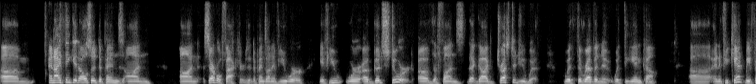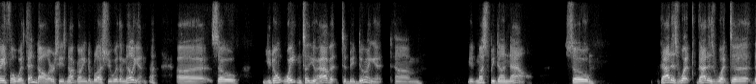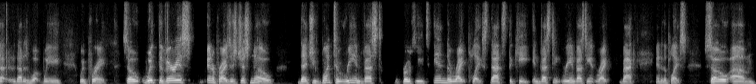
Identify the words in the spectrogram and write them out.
Um, and I think it also depends on, on several factors. It depends on if you were, if you were a good steward of the funds that God trusted you with, with the revenue, with the income. Uh, and if you can't be faithful with $10, he's not going to bless you with a million. uh, so you don't wait until you have it to be doing it. Um, it must be done now. So that is what that is what uh, that that is what we we pray. So with the various enterprises, just know that you want to reinvest the proceeds in the right place. That's the key. Investing, reinvesting it right back into the place. So um,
